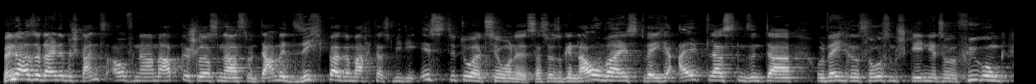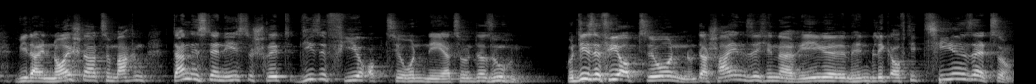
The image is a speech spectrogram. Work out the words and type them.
Wenn du also deine Bestandsaufnahme abgeschlossen hast und damit sichtbar gemacht hast, wie die Ist-Situation ist, dass du also genau weißt, welche Altlasten sind da und welche Ressourcen stehen dir zur Verfügung, wieder einen Neustart zu machen, dann ist der nächste Schritt, diese vier Optionen näher zu untersuchen. Und diese vier Optionen unterscheiden sich in der Regel im Hinblick auf die Zielsetzung.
